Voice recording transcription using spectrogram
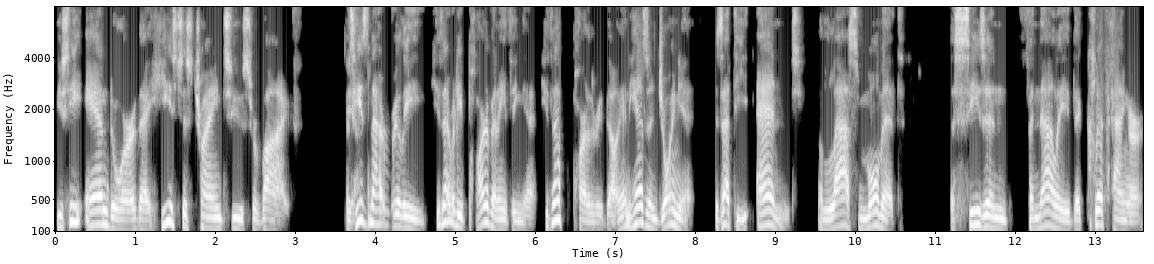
You see Andor that he's just trying to survive because Yeah. he's not really he's not really part of anything yet. He's not part of the rebellion. He hasn't joined yet. It's at the end, the last moment, the season finale, the cliffhanger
